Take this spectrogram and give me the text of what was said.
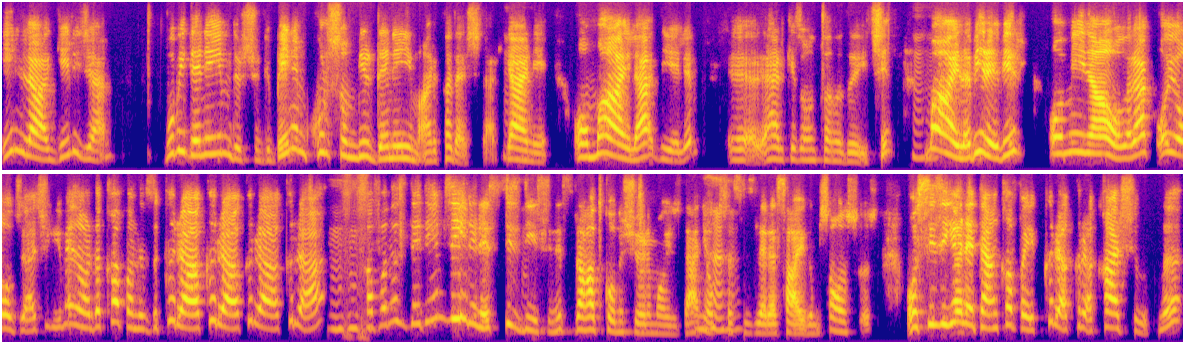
illa geleceğim. Bu bir deneyimdir çünkü. Benim kursum bir deneyim arkadaşlar. Hı. Yani o Ma'yla diyelim, e, herkes onu tanıdığı için. Ma'yla birebir o mina olarak o yolculuğa. Çünkü ben orada kafanızı kıra kıra kıra kıra. Kafanız dediğim zihniniz siz değilsiniz. Rahat konuşuyorum o yüzden. Yoksa sizlere saygım sonsuz. O sizi yöneten kafayı kıra kıra karşılıklı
